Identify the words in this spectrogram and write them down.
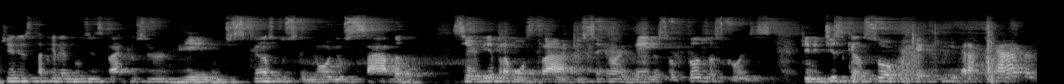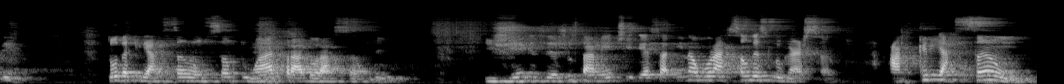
Gênesis está querendo nos ensinar que o Senhor reina, o descanso do Senhor e o sábado servia para mostrar que o Senhor reina sobre todas as coisas, que ele descansou porque aqui era a casa dele. Toda a criação é um santuário para a adoração dele. E Gênesis é justamente essa inauguração desse lugar santo. A criação,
